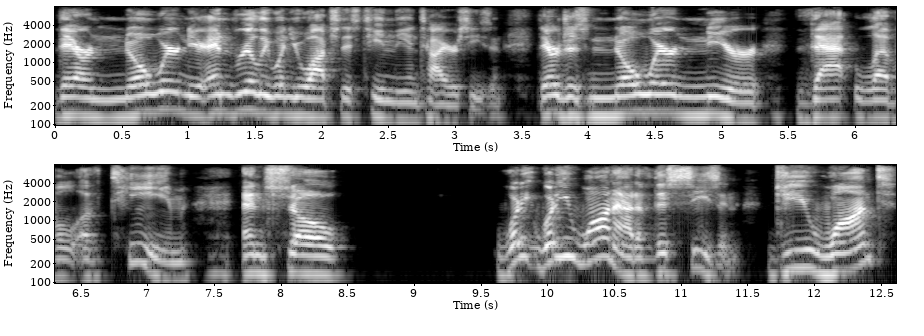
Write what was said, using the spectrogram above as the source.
They are nowhere near, and really, when you watch this team the entire season, they're just nowhere near that level of team. And so, what do you, what do you want out of this season? Do you want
